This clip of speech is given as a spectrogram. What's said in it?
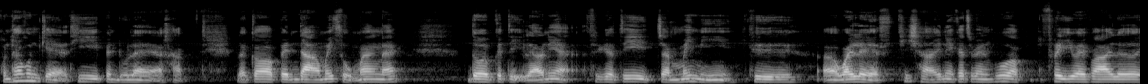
คนเฒ่าคนแก่ที่เป็นดูแลครับ แล้วก็เป็นดาวไม่สูงมากนะัก โดยปกติแล้วเนี่ย security จะไม่มีคือไวเลสที่ใช้เนี่ยก็จะเป็นพวกฟรี Wi-Fi เลย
